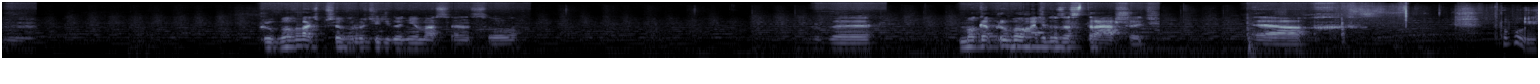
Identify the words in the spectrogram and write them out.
Hmm. Próbować przywrócić go nie ma sensu. Jakby... Mogę próbować go zastraszyć. Ja... próbuj.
